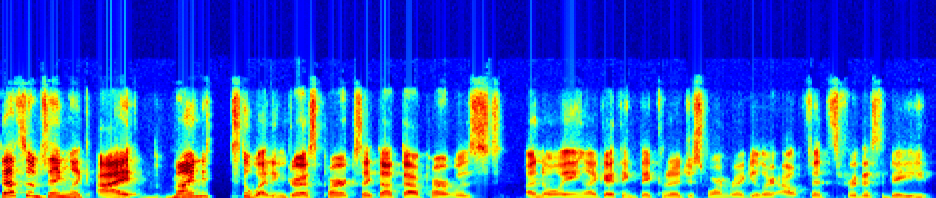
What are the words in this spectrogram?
that's what I'm saying. Like I minus the wedding dress part because I thought that part was annoying. Like I think they could have just worn regular outfits for this date.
